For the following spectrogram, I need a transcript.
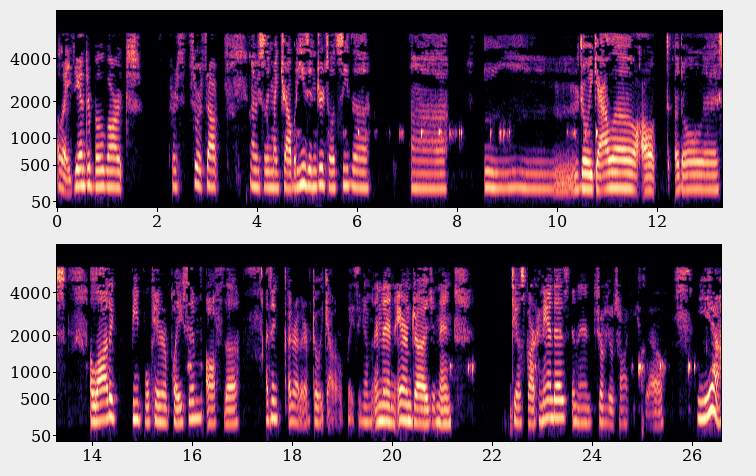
Okay, Xander Bogaerts for shortstop. Obviously Mike Trout, but he's injured, so let's see the uh mm, Joey Gallo, Alt Adolis. A lot of people can replace him off the I think I'd rather have Joey Gallo replacing him, and then Aaron Judge, and then Teoscar Hernandez, and then Shohei Ohtani. So, yeah,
